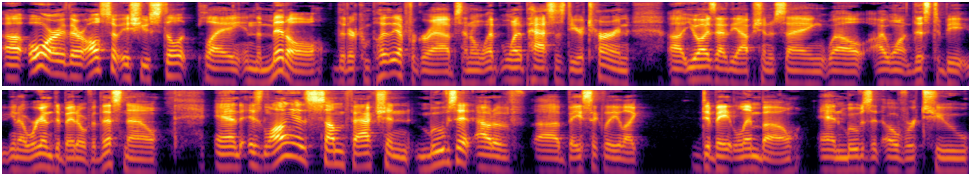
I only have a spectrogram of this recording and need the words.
Uh, or there are also issues still at play in the middle that are completely up for grabs. And when it passes to your turn, uh, you always have the option of saying, well, I want this to be, you know, we're going to debate over this now. And as long as some faction moves it out of uh, basically like debate limbo and moves it over to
